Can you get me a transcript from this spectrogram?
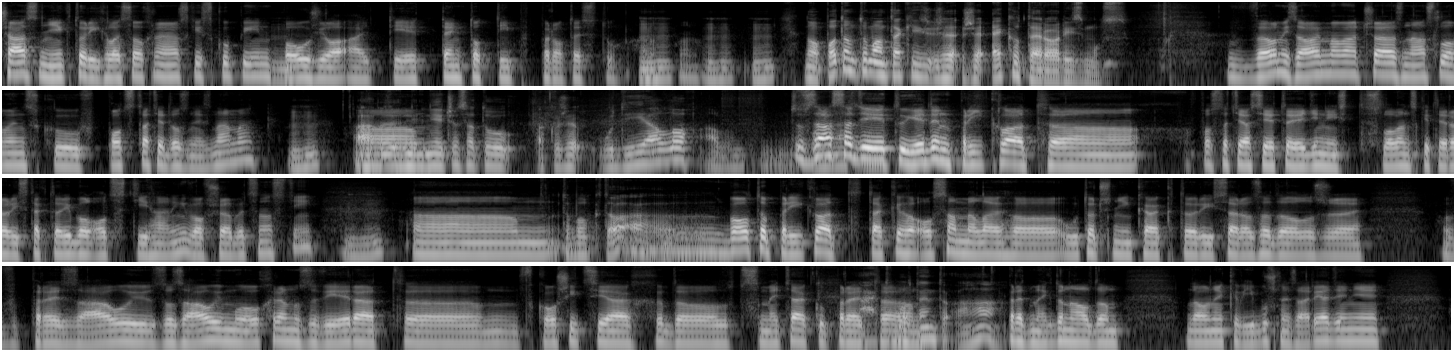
časť niektorých lesochranárskych skupín mm. použila aj tie, tento typ protestu. Mm-hmm, mm-hmm. No potom tu mám taký, že, že ekoterorizmus. Veľmi zaujímavá časť na Slovensku, v podstate dosť neznáma. Mm-hmm. A um, niečo sa tu akože udialo? Alebo... V zásade je tu jeden príklad uh, podstate asi je to jediný slovenský terorista, ktorý bol odstíhaný vo všeobecnosti. Mm-hmm. Um, to bol kto? Bol to príklad takého osamelého útočníka, ktorý sa rozhodol, že pre záuj, zo záujmu ochranu zvierat um, v Košiciach do smeťaku pred. Aha. pred McDonaldom dal nejaké výbušné zariadenie.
